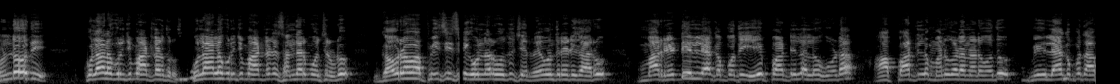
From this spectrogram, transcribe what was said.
రెండవది కులాల గురించి మాట్లాడుతారు కులాల గురించి మాట్లాడే సందర్భం వచ్చినప్పుడు గౌరవ పీసీసీగా ఉన్న రోజు రేవంత్ రెడ్డి గారు మా రెడ్డిలు లేకపోతే ఏ పార్టీలలో కూడా ఆ పార్టీలో మనుగడ నడవదు. మేము లేకపోతే ఆ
